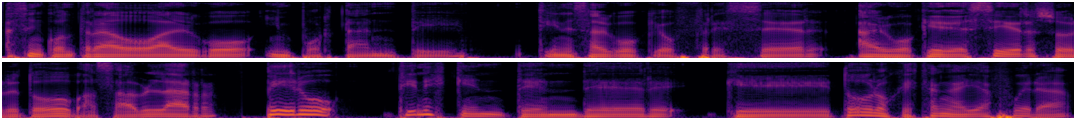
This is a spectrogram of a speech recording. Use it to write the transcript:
Has encontrado algo importante. Tienes algo que ofrecer, algo que decir, sobre todo vas a hablar, pero tienes que entender que todos los que están allá afuera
